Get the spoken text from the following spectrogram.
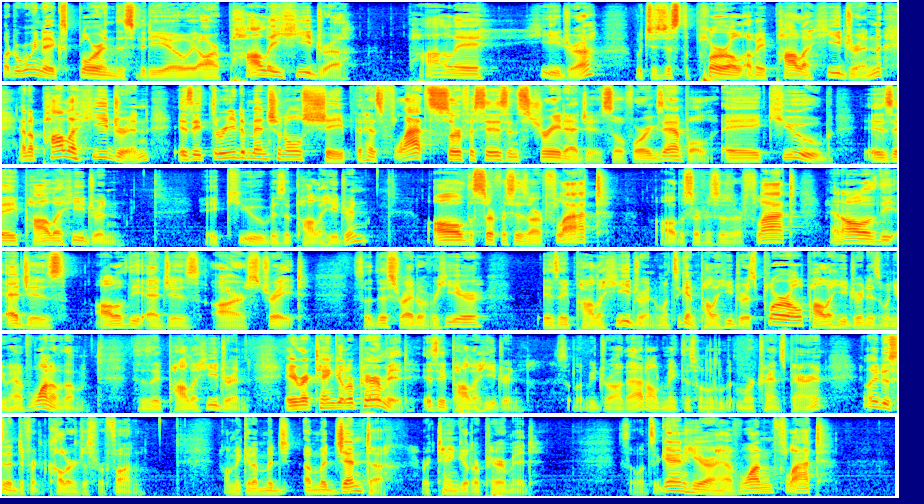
What we're going to explore in this video are polyhedra. Polyhedra, which is just the plural of a polyhedron. And a polyhedron is a three-dimensional shape that has flat surfaces and straight edges. So for example, a cube is a polyhedron. A cube is a polyhedron. All the surfaces are flat, all the surfaces are flat, and all of the edges all of the edges are straight. So this right over here is a polyhedron. Once again, polyhedra is plural. Polyhedron is when you have one of them. This is a polyhedron. A rectangular pyramid is a polyhedron. So let me draw that. I'll make this one a little bit more transparent. And let me do this in a different color just for fun. I'll make it a, mag a magenta rectangular pyramid. So once again, here I have one flat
